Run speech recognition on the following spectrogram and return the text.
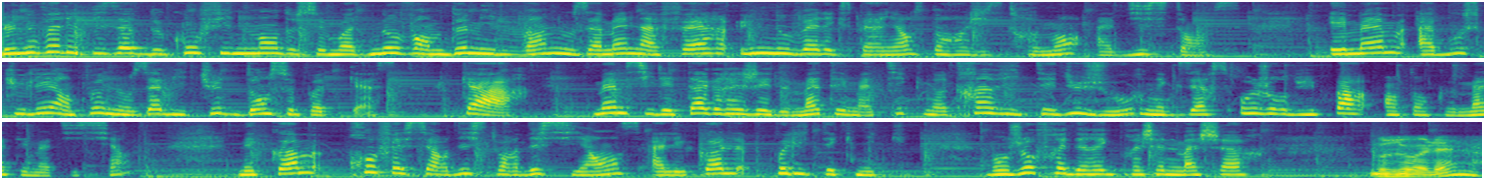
Le nouvel épisode de confinement de ce mois de novembre 2020 nous amène à faire une nouvelle expérience d'enregistrement à distance et même à bousculer un peu nos habitudes dans ce podcast. Car, même s'il est agrégé de mathématiques, notre invité du jour n'exerce aujourd'hui pas en tant que mathématicien, mais comme professeur d'histoire des sciences à l'école polytechnique. Bonjour Frédéric Brechen-Macher. Bonjour Hélène.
